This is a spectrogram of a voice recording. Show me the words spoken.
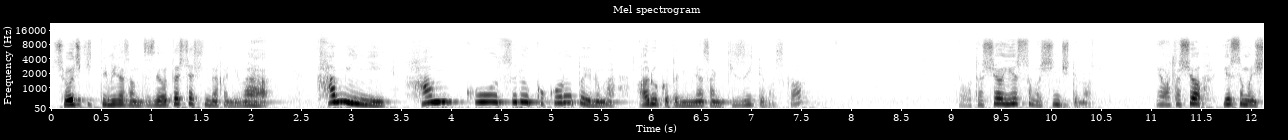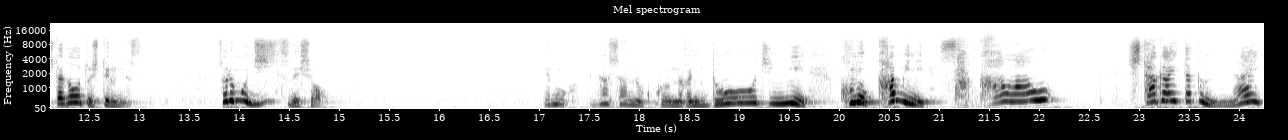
正直言って皆さんですね私たちの中には神に反抗する心というのがあることに皆さん気づいてますか？私はイエス様を信じてます。いや私はイエス様に従おうとしてるんです。それも事実でしょう。でも皆さんの心の中に同時にこの神に逆らう従いたくない。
